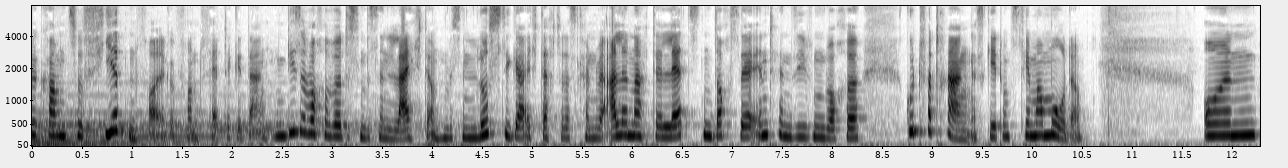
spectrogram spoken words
Willkommen zur vierten Folge von Fette Gedanken. Diese Woche wird es ein bisschen leichter und ein bisschen lustiger. Ich dachte, das können wir alle nach der letzten, doch sehr intensiven Woche gut vertragen. Es geht ums Thema Mode. Und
